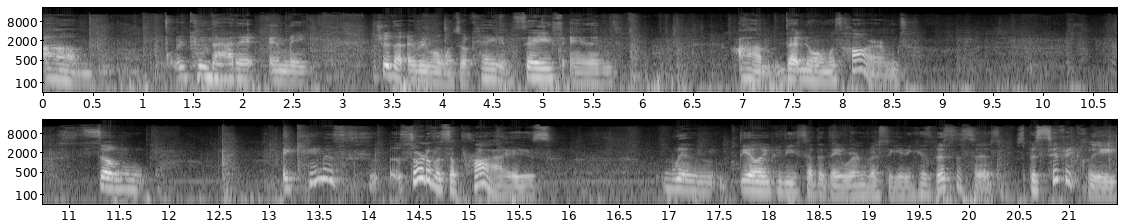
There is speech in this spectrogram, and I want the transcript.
um, combat it and make sure that everyone was okay and safe and um, that no one was harmed. So it came as sort of a surprise when the LAPD said that they were investigating his businesses. Specifically,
